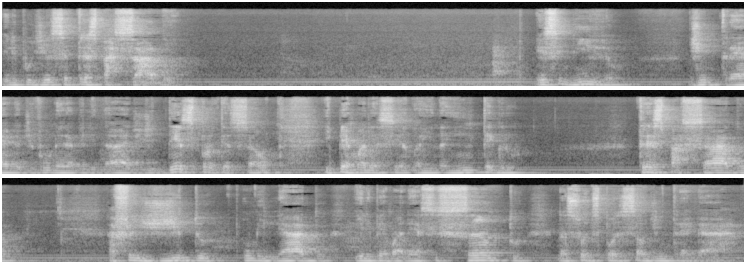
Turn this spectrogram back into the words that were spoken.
ele podia ser trespassado esse nível de entrega, de vulnerabilidade, de desproteção e permanecendo ainda íntegro, trespassado, afligido, humilhado, e ele permanece santo na sua disposição de entregar,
